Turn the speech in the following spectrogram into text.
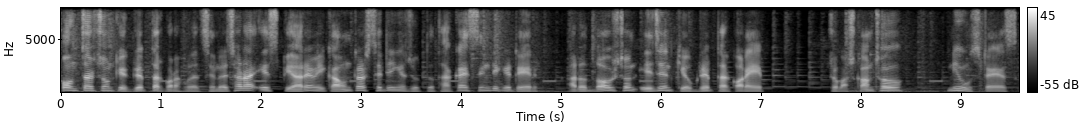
পঞ্চাশ জনকে গ্রেপ্তার করা হয়েছিল। এছাড়া এসপিআরএম এই কাউন্টার সেটিংয়ে যুক্ত থাকায় সিন্ডিকেটের আরও দশজন এজেন্টকেও গ্রেপ্তার করে। প্রবাস কণ্ঠ নিউজ ডেস্ক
